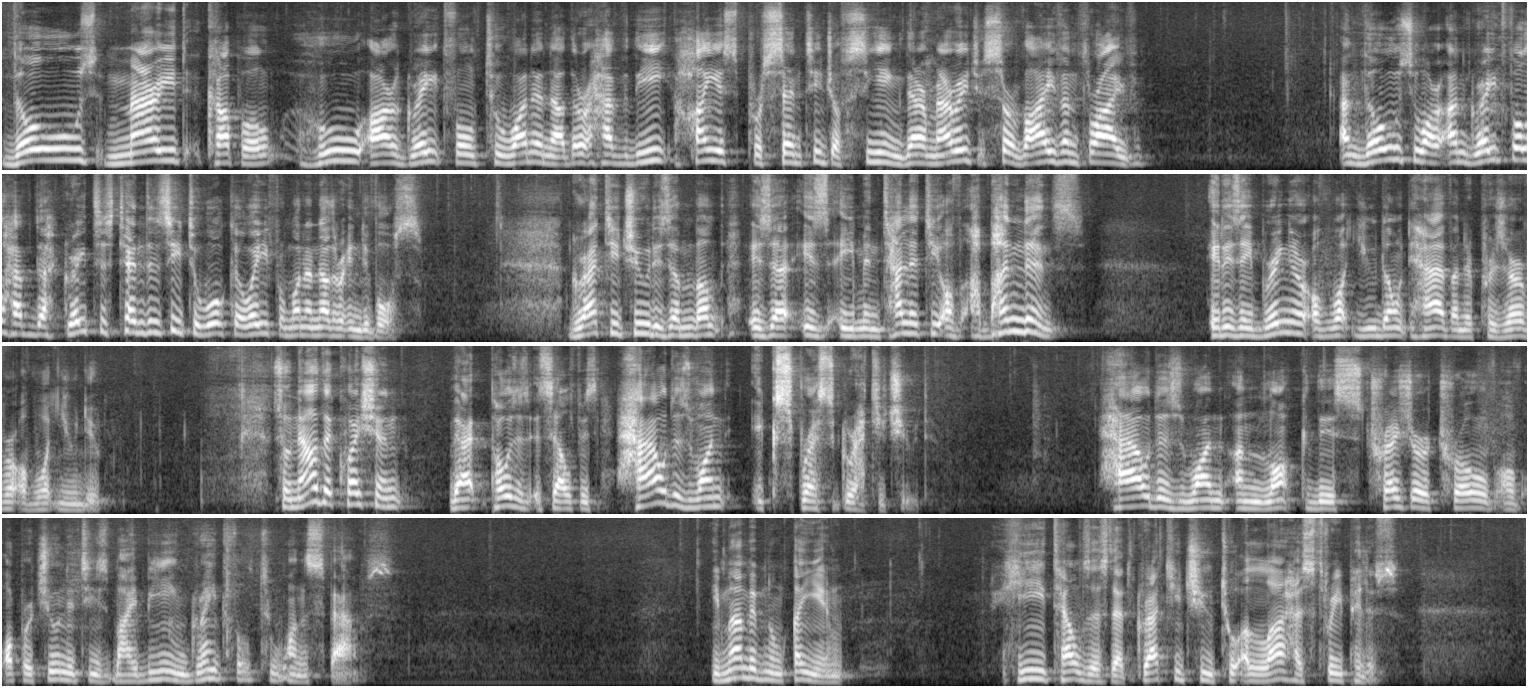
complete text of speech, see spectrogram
those married couple who are grateful to one another have the highest percentage of seeing their marriage survive and thrive. And those who are ungrateful have the greatest tendency to walk away from one another in divorce. Gratitude is a, is, a, is a mentality of abundance. It is a bringer of what you don't have and a preserver of what you do. So now the question that poses itself is how does one express gratitude? How does one unlock this treasure trove of opportunities by being grateful to one's spouse? Imam Ibn Qayyim, he tells us that gratitude to Allah has three pillars.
